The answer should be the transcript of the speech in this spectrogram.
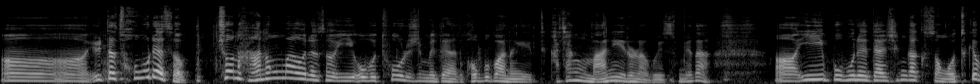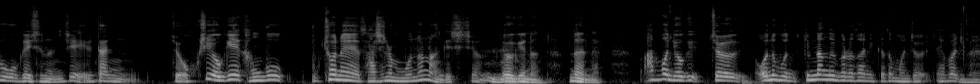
어, 일단 서울에서 북촌 한옥마을에서 이 오버 투어리즘에 대한 거부 반응이 가장 많이 일어나고 있습니다. 어, 이 부분에 대한 심각성 어떻게 보고 계시는지 일단 저 혹시 여기에 강북 북촌에 사시는 분은 안 계시죠? 음. 여기는 네네. 한번 여기 저 어느 분 김남근 변호사님께서 먼저 해봐죠. 네,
